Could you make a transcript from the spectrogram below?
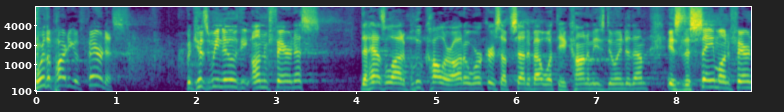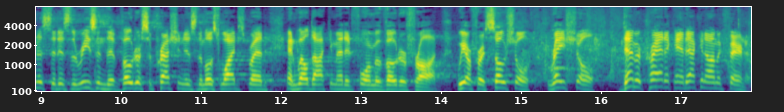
We're the party of fairness because we know the unfairness that has a lot of blue collar auto workers upset about what the economy is doing to them is the same unfairness that is the reason that voter suppression is the most widespread and well documented form of voter fraud. We are for social, racial, democratic, and economic fairness.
